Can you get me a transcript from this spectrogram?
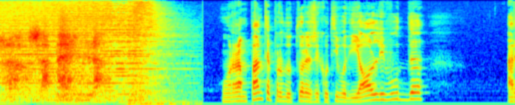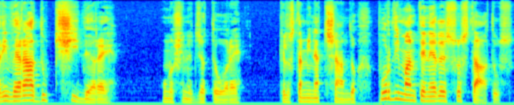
Rosa bella. Un rampante produttore esecutivo di Hollywood arriverà ad uccidere uno sceneggiatore che lo sta minacciando pur di mantenere il suo status.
